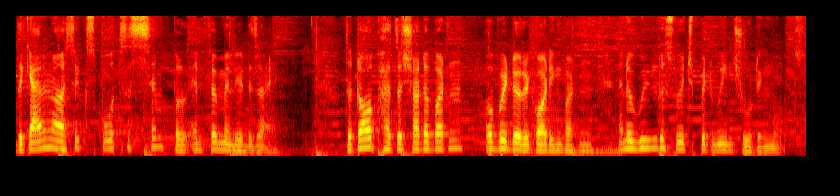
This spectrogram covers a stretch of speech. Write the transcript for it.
the Canon R6 sports a simple and familiar design. The top has a shutter button, a video recording button, and a wheel to switch between shooting modes.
